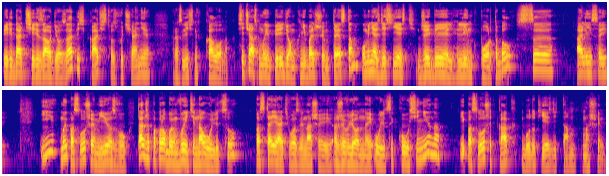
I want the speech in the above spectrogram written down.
передать через аудиозапись качество звучания различных колонок. Сейчас мы перейдем к небольшим тестам. У меня здесь есть JBL Link Portable с Алисой. И мы послушаем ее звук. Также попробуем выйти на улицу, постоять возле нашей оживленной улицы Кусинена и послушать, как будут ездить там машины.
